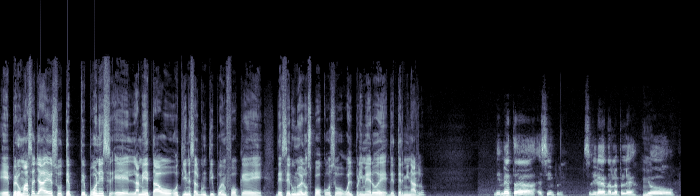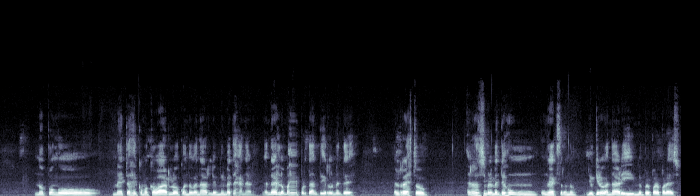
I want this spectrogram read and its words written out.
eh, pero más allá de eso, ¿te, pones la meta o, tienes algún tipo de enfoque de, ser uno de los pocos o, el primero de, de, terminarlo? Mi meta es simple, salir a ganar la pelea. Mm. Yo no pongo metas de cómo acabarlo, cuándo ganarle. Mi meta es ganar. Ganar es lo más importante y realmente el resto, el resto simplemente es un, un extra, ¿no? Yo quiero ganar y me preparo para eso.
